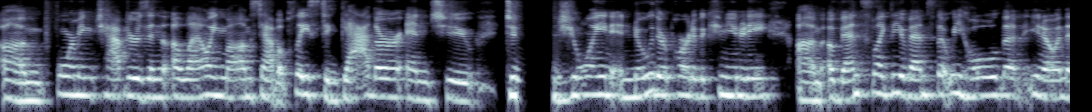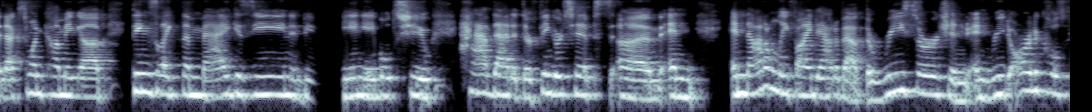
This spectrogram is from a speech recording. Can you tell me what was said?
um, forming chapters and allowing moms to have a place to gather and to to join and know they're part of a community um, events like the events that we hold that you know and the next one coming up things like the magazine and being able to have that at their fingertips um, and and not only find out about the research and, and read articles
